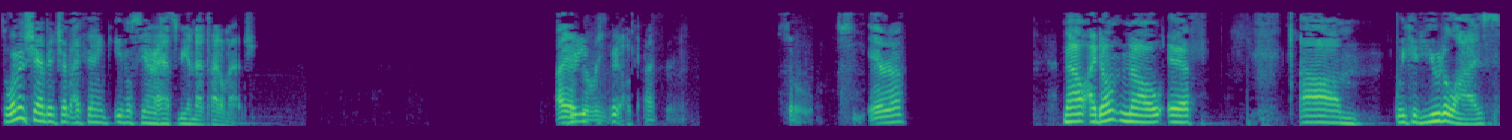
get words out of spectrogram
So women's championship, I think Evil Sierra has to be in that title match. I Agree? agree. Okay. I agree. So, Sierra. Now I don't know if um we could utilize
